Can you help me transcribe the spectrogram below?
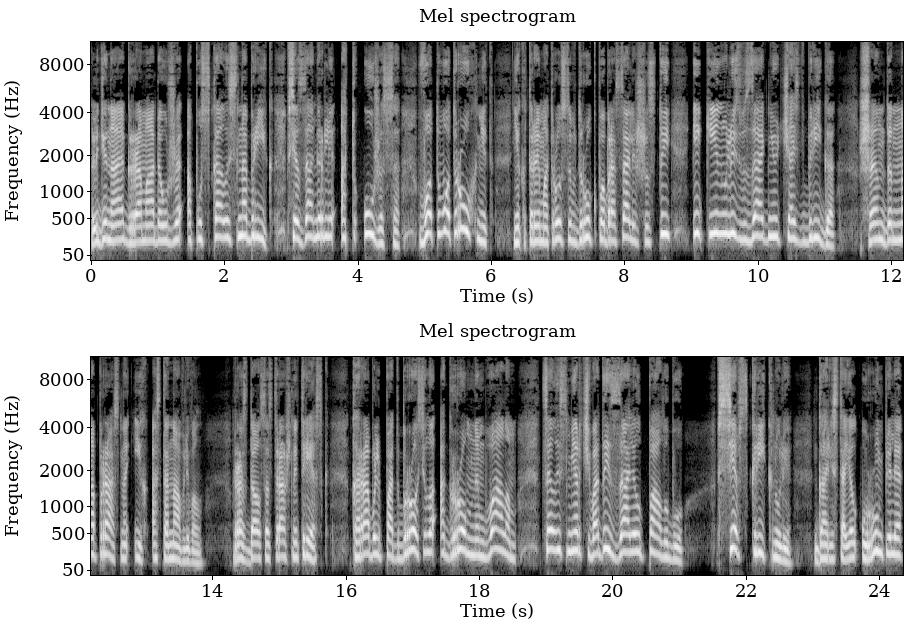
Ледяная громада уже опускалась на брик. Все замерли от ужаса. Вот-вот рухнет. Некоторые матросы вдруг побросали шесты и кинулись в заднюю часть брига. Шендон напрасно их останавливал. Раздался страшный треск. Корабль подбросило огромным валом, целый смерч воды залил палубу. Все вскрикнули. Гарри стоял у румпеля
